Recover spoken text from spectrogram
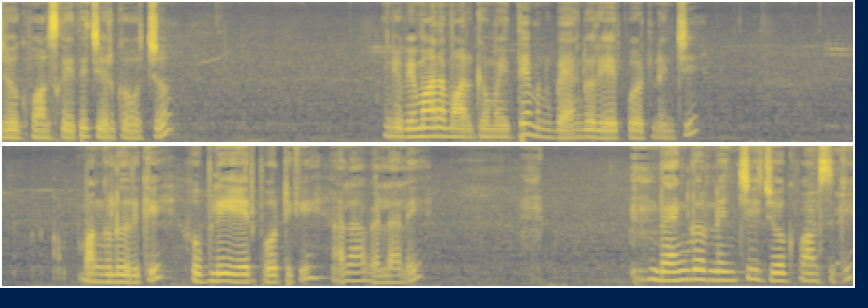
జోగ్ ఫాల్స్కి అయితే చేరుకోవచ్చు. ఇంకా విమాన మార్గం అయితే మనకు బెంగళూరు ఎయిర్పోర్ట్ నుంచి మంగళూరుకి హుబ్లీ ఎయిర్పోర్ట్కి అలా వెళ్ళాలి. బెంగళూరు నుంచి జోగ్ ఫాల్స్కి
